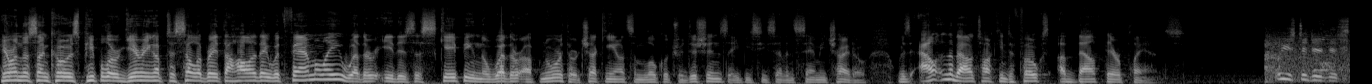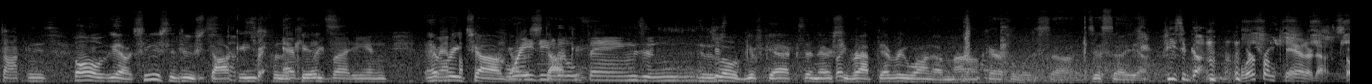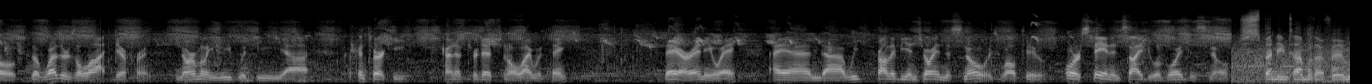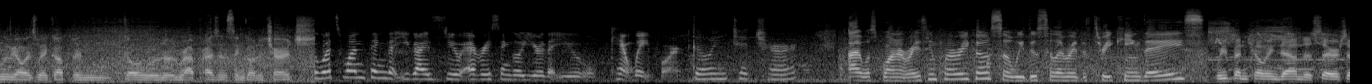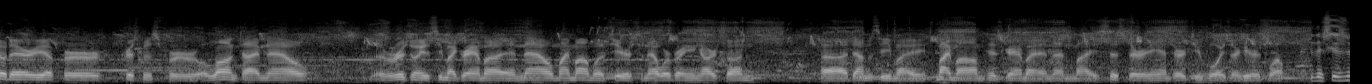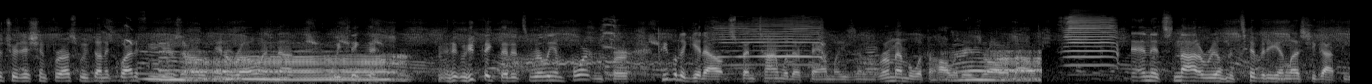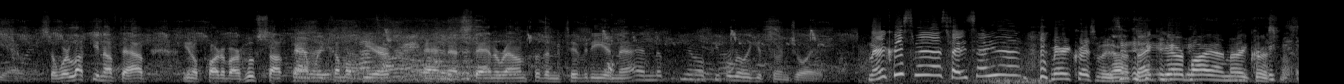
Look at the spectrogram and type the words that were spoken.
Here on the Suncoast, people are gearing up to celebrate the holiday with family, whether it is escaping the weather up north or checking out some local traditions. ABC 7's Sammy Chido was out and about talking to folks about their plans. We used to do the stockings. Oh, yeah, she used to do stockings for, for the kids. everybody and Every wrap up child got a crazy little things and There was just little gift packs in there. She wrapped every one of them. I don't care if it was uh, just a. Uh, piece of gum. We're from Canada, so the weather's a lot different. Normally we would be uh, cooking turkey, kind of traditional, I would think. There, anyway. And uh, we'd probably be enjoying the snow as well, too. Or staying inside to avoid the snow. Just spending time with our family. We always wake up and go and unwrap presents and go to church. So What's one thing that you guys do every single year that you can't wait for? going to church. I was born and raised in Puerto Rico, so we do celebrate the Three King Days. We've been coming down to Sarasota area for Christmas for a long time now. Originally to see my grandma, and now my mom lives here, so now we're bringing our son uh, down to see my, my mom, his grandma, and then my sister and her two boys are here as well. This is a tradition for us. We've done it quite a few years in a, in a row, and uh, we think that we think that it's really important for people to get out, and spend time with their families, and remember what the holidays are all about. And it's not a real nativity unless you got the animals. So we're lucky enough to have, you know, part of our Hoofstock family come up here and uh, stand around for the nativity, and and you know, people really get to enjoy it. Merry Christmas! Feliz Navidad! Merry Christmas. yeah, thank you, everybody, and Merry Christmas.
